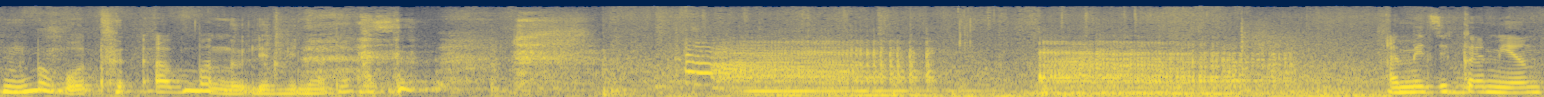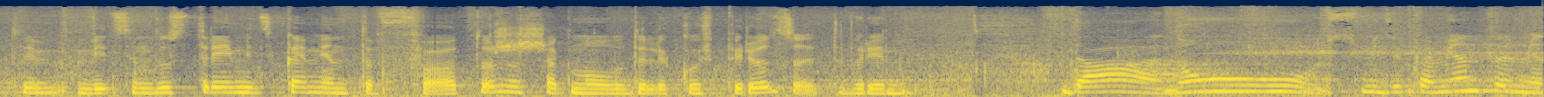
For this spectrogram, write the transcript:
Ну вот, обманули меня, да? А медикаменты? Ведь индустрия медикаментов э, тоже шагнула далеко вперед за это время. Да, ну, с медикаментами,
